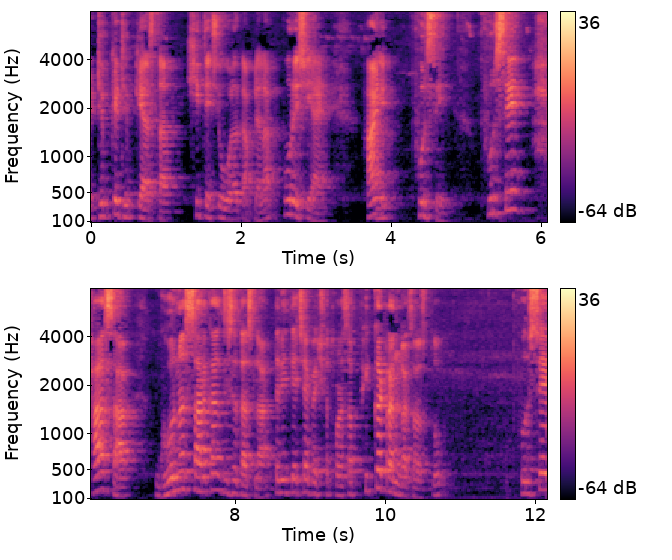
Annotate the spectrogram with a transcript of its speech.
ठिपके ठिपके असतात. ही त्याची ओळख आपल्याला पुरेशी आहे. आणि फुरसे. फुरसे हा साप घोणस सारखाच दिसत असला तरी त्याच्यापेक्षा थोडासा फिकट रंगाचा असतो. फुरसे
